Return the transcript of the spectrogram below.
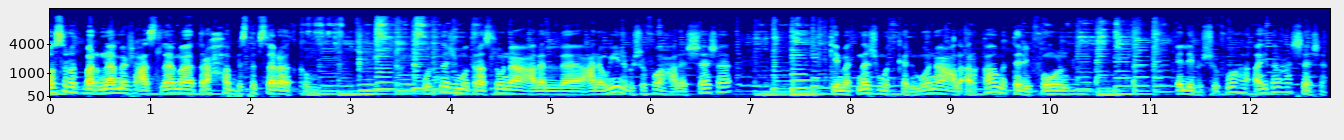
أسرة برنامج عسلامة ترحب باستفساراتكم. وتنجموا تراسلونا على العناوين اللي بتشوفوها على الشاشة كما تنجموا تكلمونا على أرقام التليفون اللي بتشوفوها أيضا على الشاشة.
